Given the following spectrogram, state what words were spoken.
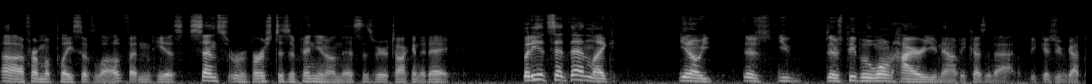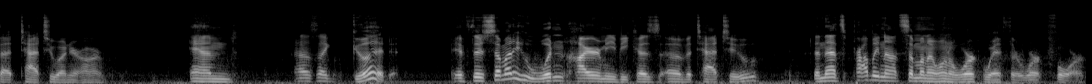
uh, from a place of love, and he has since reversed his opinion on this as we were talking today. But he had said then, like, you know, there's you there's people who won't hire you now because of that, because you've got that tattoo on your arm. And I was like, good. If there's somebody who wouldn't hire me because of a tattoo, then that's probably not someone I want to work with or work for.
